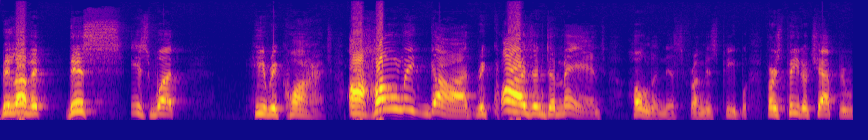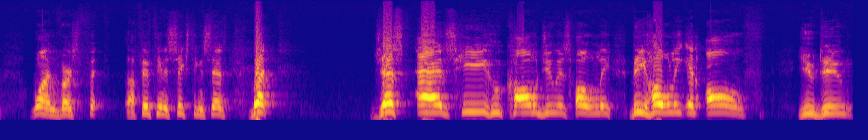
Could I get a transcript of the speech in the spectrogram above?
Beloved, this is what he requires. A holy God requires and demands holiness from his people. First Peter chapter 1 verse uh, 15 and 16 says, "But just as he who called you is holy, be holy in all you do,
